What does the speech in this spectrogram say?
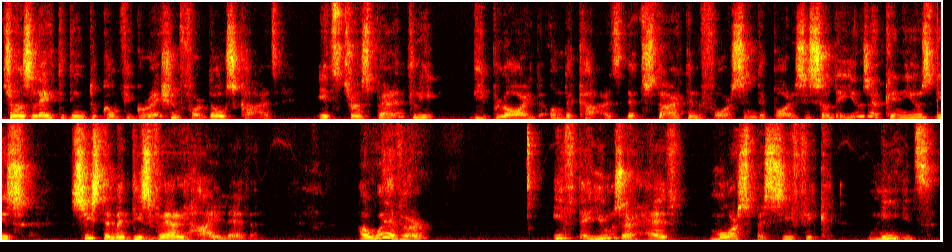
translated into configuration for those cards, it's transparently deployed on the cards that start enforcing the policy. So the user can use this system at this very high level. However, if the user has more specific needs,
